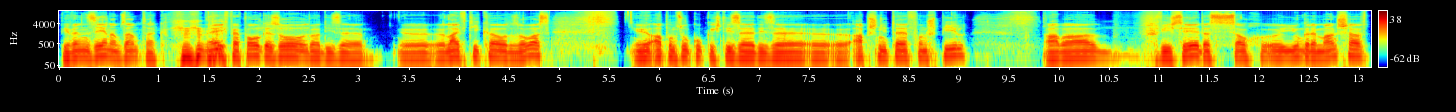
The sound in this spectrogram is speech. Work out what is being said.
Wir werden sehen am Samstag. ich verfolge so über diese äh, Live-Ticker oder sowas. Äh, ab und zu gucke ich diese, diese äh, Abschnitte von Spiel. Aber wie ich sehe, das ist auch äh, jüngere Mannschaft.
